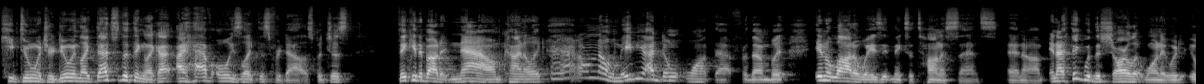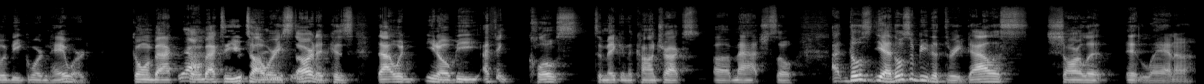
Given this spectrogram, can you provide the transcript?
keep doing what you're doing? Like that's the thing. Like I, I have always liked this for Dallas, but just thinking about it now, I'm kind of like, eh, I don't know. Maybe I don't want that for them. But in a lot of ways, it makes a ton of sense. And um, and I think with the Charlotte one, it would it would be Gordon Hayward going back yeah. going back to Utah where he started because that would you know be I think close to making the contracts uh, match. So I, those, yeah, those would be the three: Dallas, Charlotte, Atlanta.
